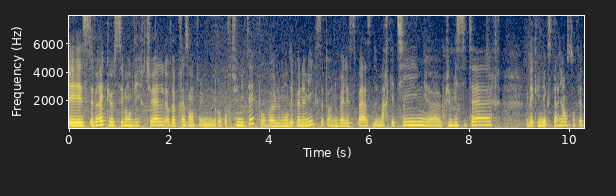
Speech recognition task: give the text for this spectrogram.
Et c'est vrai que ces mondes virtuels représentent une opportunité pour euh, le monde économique. C'est un nouvel espace de marketing euh, publicitaire avec une expérience en fait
